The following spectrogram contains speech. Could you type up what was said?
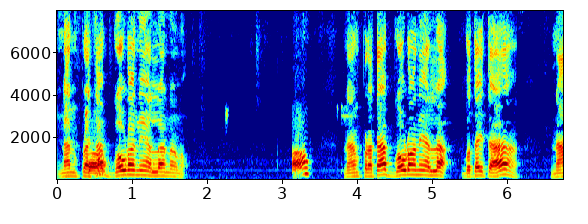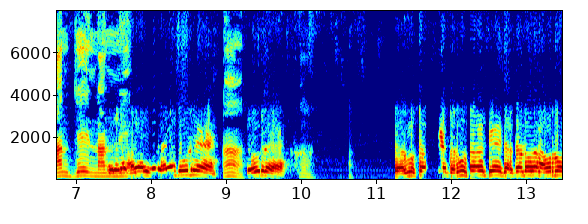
ನಾನು ಪ್ರತಾಪ್ ಗೌಡನೇ ಅಲ್ಲ ನಾನು. ನಾನು ಪ್ರತಾಪ್ ಗೌಡನೇ ಅಲ್ಲ ಗೊತ್ತಾಯ್ತಾ? ನಾನ್ ಜೇ ನಾನು ಧರ್ಮಸ್ಥಳಕ್ಕೆ ಧರ್ಮಸ್ಥಳಕ್ಕೆ ಕರ್ಕೊಂಡು ಹೋಗೋಣ ಅವ್ರನ್ನು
